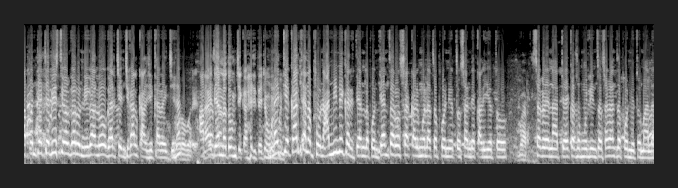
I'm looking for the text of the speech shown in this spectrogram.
आपण त्याच्या बेस्तीवर घरून निघालो घरच्यांची काल काळजी करायची हं? बरोबर आहे. आपला नाही त्यांना तुमची काळजी त्याच्यामुळे नाही ते करते ना फोन. आम्ही नाही करीत त्यांना फोन. त्यांचा रोज सकाळी मुलाचा फोन येतो संध्याकाळी येतो. बरं. सगळ्या नातेवाईकाचा मुलींचा सगळ्यांचा फोन येतो मला.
